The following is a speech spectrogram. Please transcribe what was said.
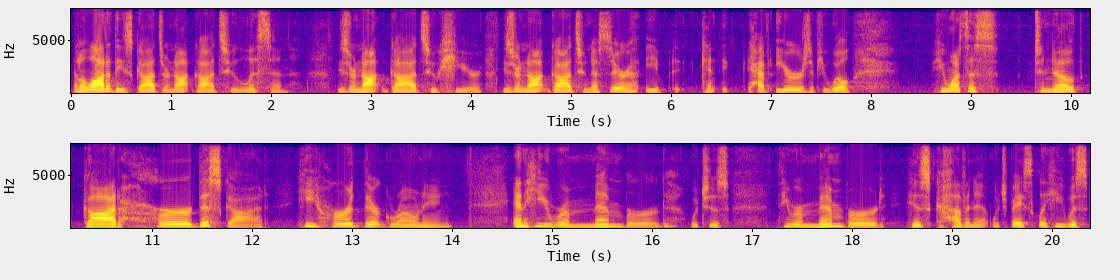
And a lot of these gods are not gods who listen. These are not gods who hear. These are not gods who necessarily can have ears, if you will. He wants us to know God heard this God. He heard their groaning and he remembered, which is, he remembered his covenant, which basically he was,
